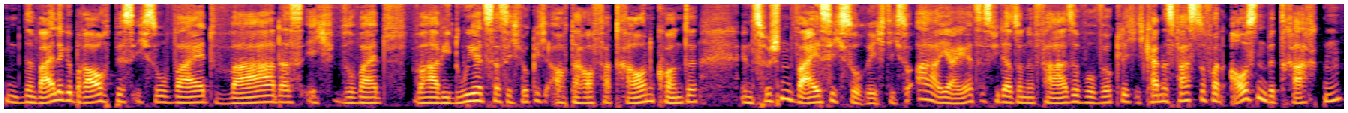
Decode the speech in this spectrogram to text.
eine Weile gebraucht, bis ich so weit war, dass ich so weit war wie du jetzt, dass ich wirklich auch darauf vertrauen konnte. Inzwischen weiß ich so richtig, so, ah ja, jetzt ist wieder so eine Phase, wo wirklich, ich kann es fast so von außen betrachten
